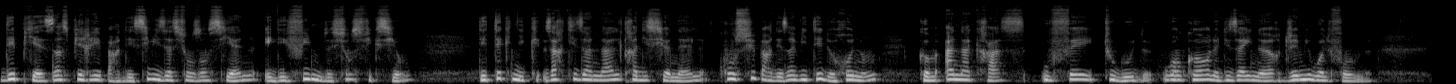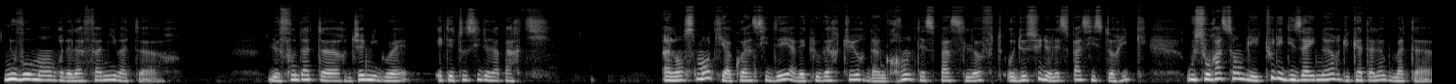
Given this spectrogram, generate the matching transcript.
des pièces inspirées par des civilisations anciennes et des films de science-fiction, des techniques artisanales traditionnelles conçues par des invités de renom comme Anna Kras ou Faye Toogood ou encore le designer Jamie Wolfond, nouveau membre de la famille Matter. Le fondateur Jamie Gray était aussi de la partie. Un lancement qui a coïncidé avec l'ouverture d'un grand espace loft au-dessus de l'espace historique où sont rassemblés tous les designers du catalogue Matter.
